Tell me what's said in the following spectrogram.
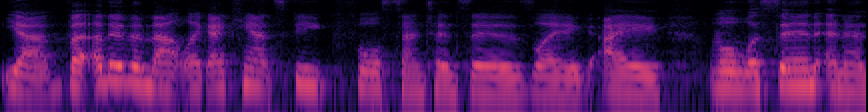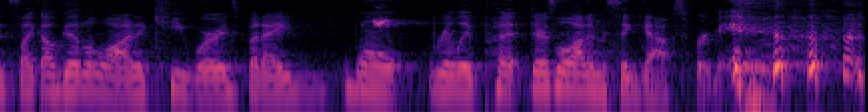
yeah, but other than that, like I can't speak full sentences. Like I will listen, and then it's like I'll get a lot of keywords, but I won't really put. There's a lot of missing gaps for me.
